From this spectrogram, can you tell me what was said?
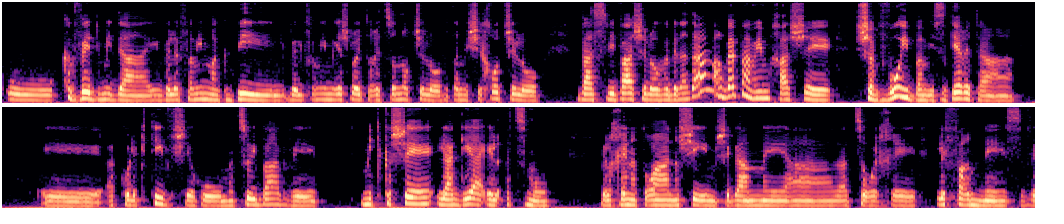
הוא כבד מדי, ולפעמים מגביל, ולפעמים יש לו את הרצונות שלו, ואת המשיכות שלו, והסביבה שלו, ובן אדם הרבה פעמים חש שבוי במסגרת ה... אה, הקולקטיב שהוא מצוי בה ומתקשה להגיע אל עצמו. ולכן את רואה אנשים שגם אה, הצורך אה, לפרנס ו...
